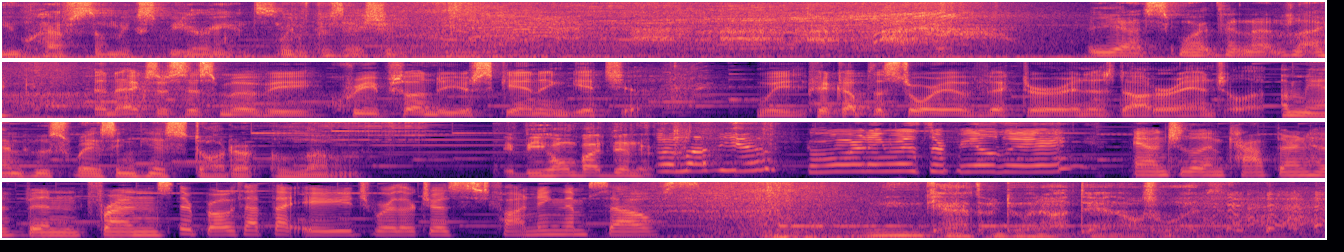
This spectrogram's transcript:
You have some experience with possession. Yes, more than I'd like. An Exorcist movie creeps under your skin and gets you. We pick up the story of Victor and his daughter Angela. A man who's raising his daughter alone. Hey, be home by dinner. I love you. Good morning, Mr. Fielding. Angela and Catherine have been friends. They're both at that age where they're just finding themselves. What are you and Catherine doing out there in those woods?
